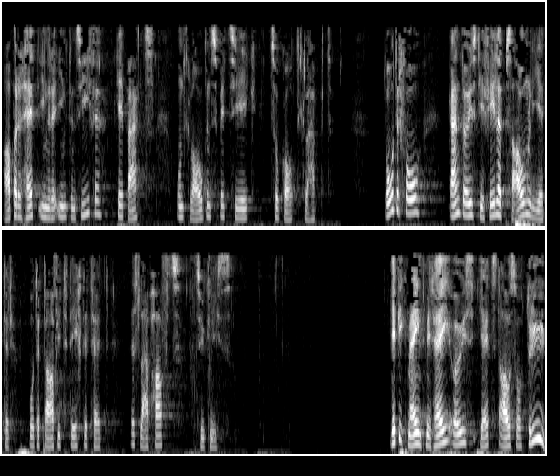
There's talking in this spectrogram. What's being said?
Aber er hat in einer intensiven Gebets- und Glaubensbeziehung zu Gott gelebt. Davon geben uns die vielen Psalmlieder, die der David dichtet hat, ein lebhaftes Zeugnis. Liebe Gemeinde, wir haben uns jetzt also drei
